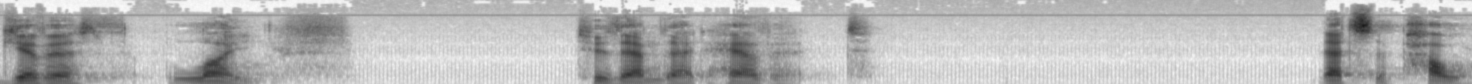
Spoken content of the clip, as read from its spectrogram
giveth life to them that have it. That's the power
